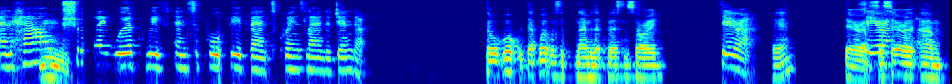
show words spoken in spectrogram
and how mm. should they work with and support the Advance Queensland agenda? So what, that, what was the name of that person, sorry? Sarah. Yeah? Sarah. Sarah. So Sarah, um,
